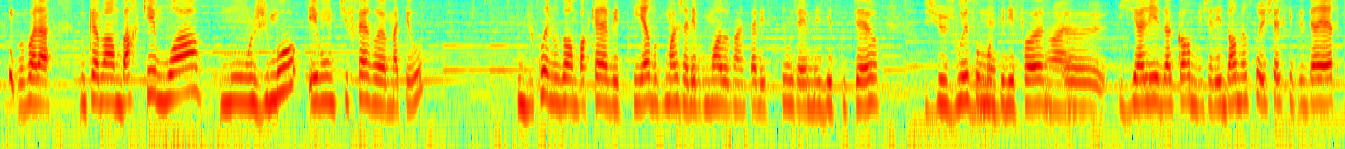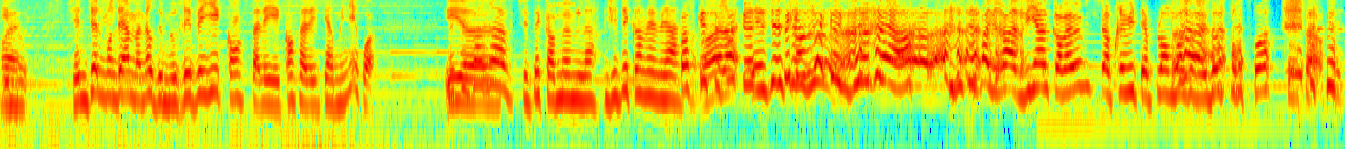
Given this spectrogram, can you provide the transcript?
Voilà. Donc elle m'a embarqué, moi, mon jumeau et mon petit frère euh, Mathéo. Du coup, elle nous a embarqués à la veille de prière. Donc moi, j'allais vraiment dans un état d'esprit où j'avais mes écouteurs, je jouais sur mon téléphone, Ouais. euh, j'y allais, d'accord, mais j'allais dormir sur les chaises qui étaient derrière. Et me- j'ai déjà demandé à ma mère de me réveiller quand ça allait, quand ça allait terminer, quoi. Mais c'est pas euh, grave, tu étais quand même là. J'étais quand même là. Parce que c'est ça que- C'est comme ça que Dieu fait, hein. Il dit, c'est pas grave, viens quand même, même si tu as prévu tes plans, moi j'en ai d'autres pour toi. C'est ça, en fait.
